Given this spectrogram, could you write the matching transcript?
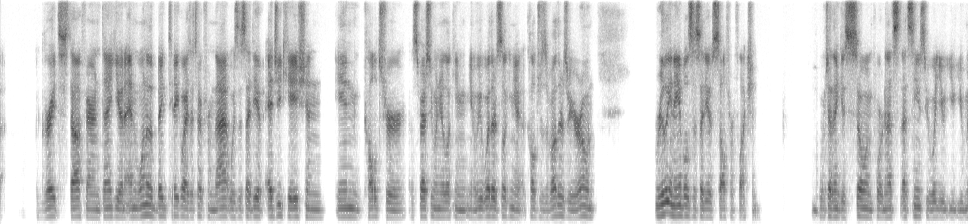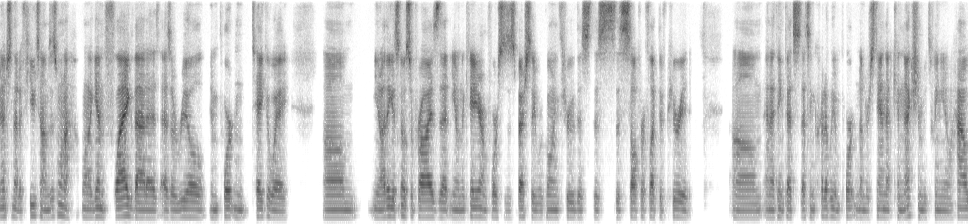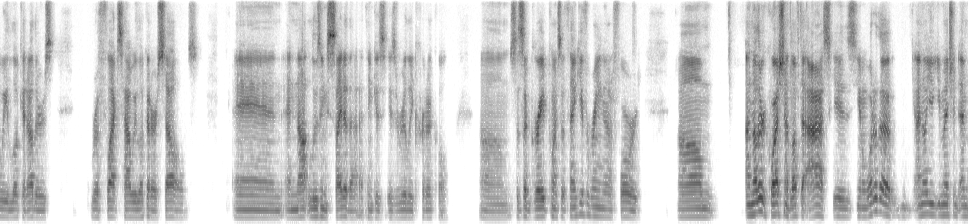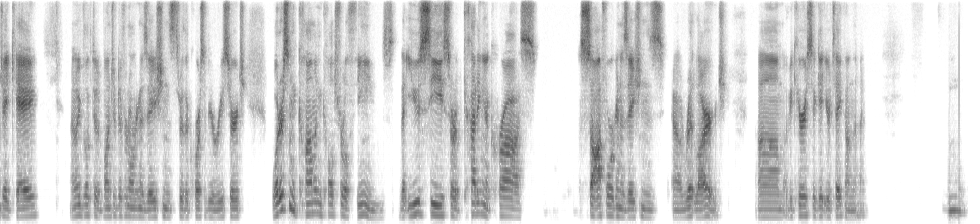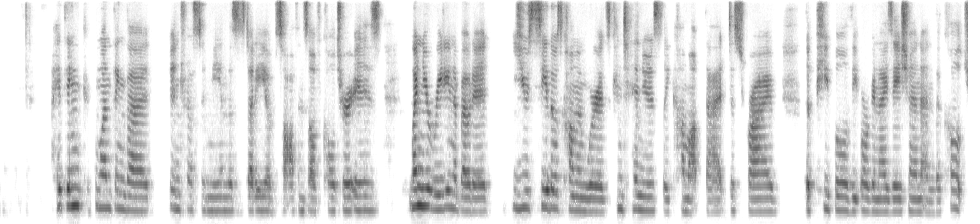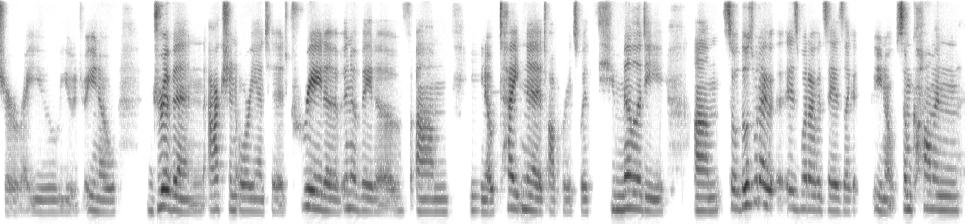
great stuff erin thank you and, and one of the big takeaways i took from that was this idea of education in culture especially when you're looking you know whether it's looking at cultures of others or your own really enables this idea of self-reflection which I think is so important. That's that seems to be what you you, you mentioned that a few times. I just want to want to again flag that as as a real important takeaway. Um, you know, I think it's no surprise that you know in the Canadian Armed Forces, especially, we're going through this this this self-reflective period, um, and I think that's that's incredibly important to understand that connection between you know how we look at others reflects how we look at ourselves, and and not losing sight of that I think is is really critical. Um, so it's a great point. So thank you for bringing that forward. Um, another question I'd love to ask is, you know, what are the, I know you, you mentioned MJK. I know you've looked at a bunch of different organizations through the course of your research. What are some common cultural themes that you see sort of cutting across SOF organizations uh, writ large? Um, I'd be curious to get your take on that. Mm. I think one thing that interested me in the study of SOF and self culture is when you're reading about it, you see those common words continuously come up that describe the people the organization and the culture right you you you know driven action oriented creative innovative um, you know tight knit operates with humility um, so those what i is what i would say is like you know some common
